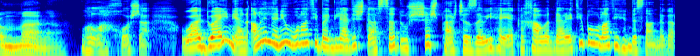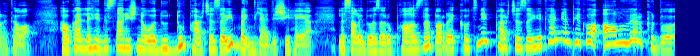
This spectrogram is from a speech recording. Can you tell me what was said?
عوممانە. وەڵا خۆشە و دوایینیان ئەڵێ لە نێو وڵاتی بەنگلادشدا سەد و شەش پارچە زەوی هەیە کە خاوەندارێتی بۆ وڵاتی هندستان دەگەڕێتەوە هاوکات لە هندستانیش نەوە دوو دوو پارچە زەوی بەنگلادشی هەیە لە ساڵی 2015 بە ڕێککەوتنێک پارچە زەویەکانیان پێکەوە ئاڵووێڕ کردووە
